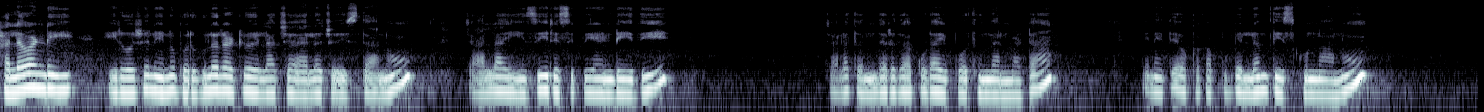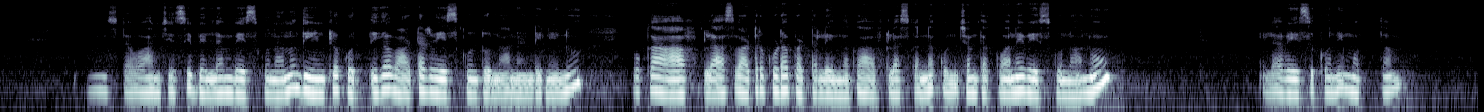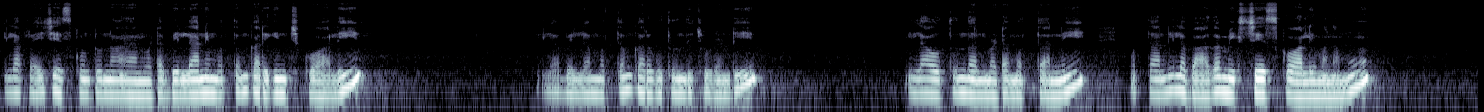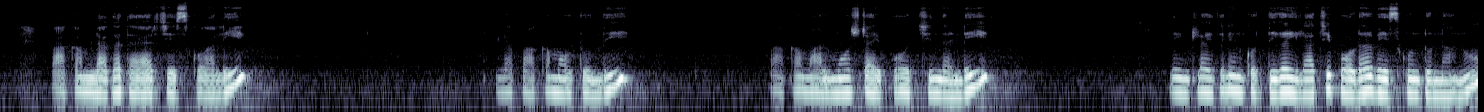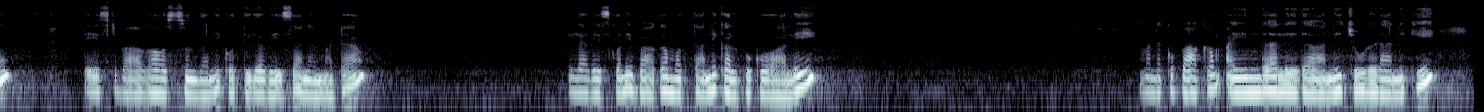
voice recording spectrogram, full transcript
Hello అండి. ఈరోజు నేను బొరుగుల లడ్డు ఎలా చేయాలో చూపిస్తాను. చాలా ఈజీ రెసిపీ అండి ఇది. చాలా తొందరగా కూడా అయిపోతుందన్నమాట. నేనైతే ఒక కప్పు బెల్లం తీసుకున్నాను. స్టవ్ ఆన్ చేసి బెల్లం వేసుకున్నాను. దీంట్లో కొద్దిగా వాటర్ వేసుకుంటున్నానండి నేను. ఒక హాఫ్ గ్లాస్ వాటర్ కూడా పట్టలేదు. నాకు హాఫ్ గ్లాస్ కన్నా కొంచెం తక్కువనే వేసుకున్నాను. ఇలా వేసుకొని మొత్తం ఇలా ఫ్రై చేసుకుంటున్నాను అనమాట బెల్లాన్ని మొత్తం కరిగించుకోవాలి. ఇలా బెల్లం మొత్తం కరుగుతుంది చూడండి. ఇలా అవుతుందన్నమాట మొత్తాన్ని. మొత్తాన్ని ఇలా బాగా మిక్స్ చేసుకోవాలి మనము. పాకంలాగా తయారు చేసుకోవాలి. ఇలా పాకం అవుతుంది. పాకం ఆల్మోస్ట్ అయిపోవచ్చిందండి. దీంట్లో అయితే నేను కొద్దిగా ఇలాచీ పౌడర్ వేసుకుంటున్నాను. టేస్ట్ బాగా వస్తుందని కొద్దిగా వేసానమాట ఇలా వేసుకొని బాగా మొత్తాన్ని కలుపుకోవాలి. మనకు పాకం అయిందా లేదా అని చూడడానికి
